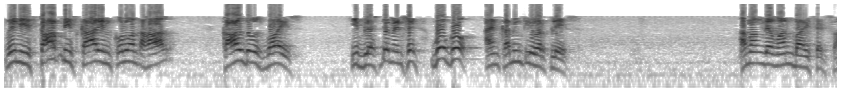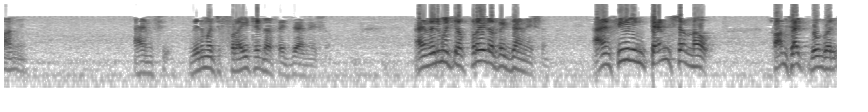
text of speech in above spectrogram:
When he stopped his car in Kulwant Hall, called those boys, he blessed them and said, Go, go, I am coming to your place. Among them, one boy said, Swami, I am very much frightened of examination. I am very much afraid of examination. I am feeling tension now. Swami said, Don't worry,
